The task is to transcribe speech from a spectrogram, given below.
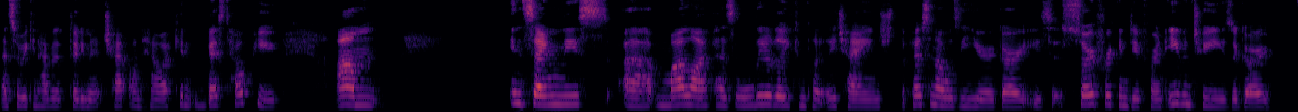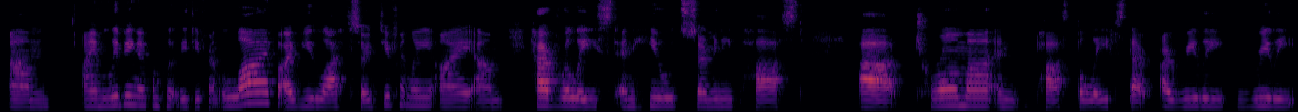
and so we can have a 30 minute chat on how I can best help you. Um, in saying this, uh, my life has literally completely changed. The person I was a year ago is so freaking different, even two years ago. Um, I am living a completely different life. I view life so differently. I um, have released and healed so many past uh, trauma and past beliefs that I really, really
